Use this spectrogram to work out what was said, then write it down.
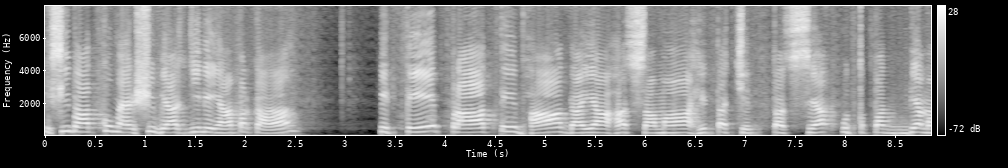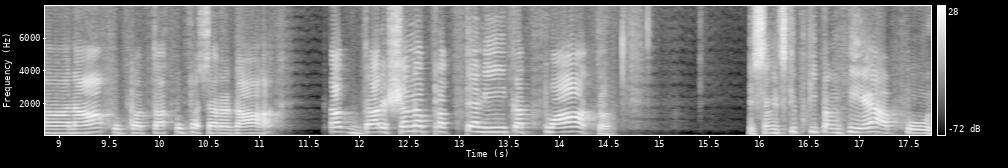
इसी बात को महर्षि व्यास जी ने यहाँ पर कहा कि ते प्रातिभादया समाहित चित्त उत्पद्यमाना उपत उपसर्गा। तदर्शन प्रत्यनीकत्वात। संस्कृत की पंक्ति है, आपको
